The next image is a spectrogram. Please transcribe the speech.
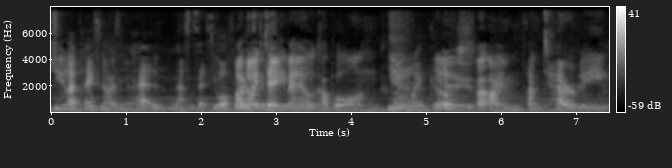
Do you like play scenarios in your head and that's what sets you off? I'm like just- Daily Mail a couple on. Oh my You god. know, I, I'm I'm terribly.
